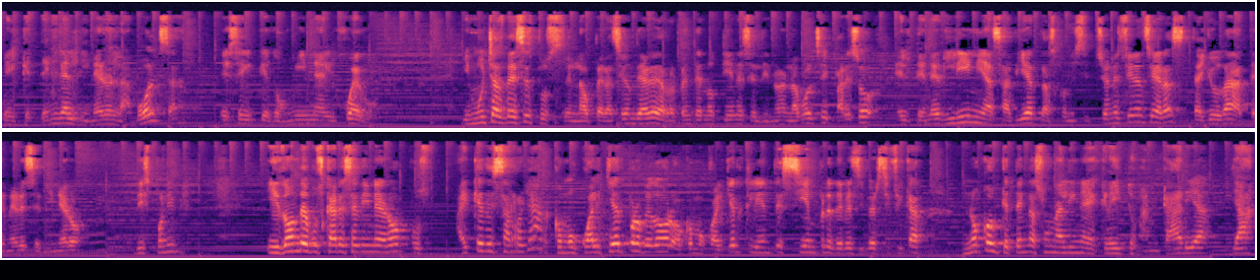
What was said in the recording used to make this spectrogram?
El que tenga el dinero en la bolsa es el que domina el juego. Y muchas veces, pues en la operación diaria de repente no tienes el dinero en la bolsa y para eso el tener líneas abiertas con instituciones financieras te ayuda a tener ese dinero disponible. ¿Y dónde buscar ese dinero? Pues hay que desarrollar. Como cualquier proveedor o como cualquier cliente, siempre debes diversificar. No con que tengas una línea de crédito bancaria, ya,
